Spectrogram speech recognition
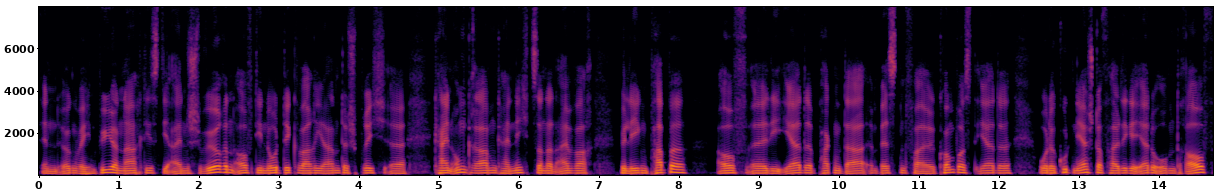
in irgendwelchen Büchern nachliest, die einen schwören auf die Notdick-Variante, sprich äh, kein Umgraben, kein Nichts, sondern einfach, wir legen Pappe auf äh, die Erde, packen da im besten Fall Komposterde oder gut nährstoffhaltige Erde obendrauf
